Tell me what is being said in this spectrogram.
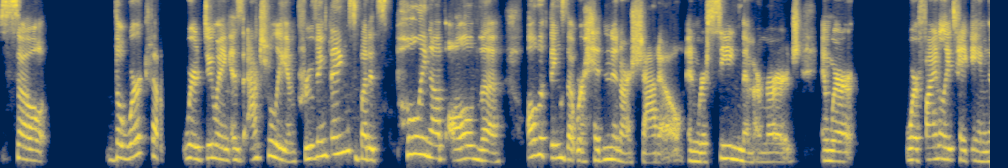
So, the work that we're doing is actually improving things but it's pulling up all the all the things that were hidden in our shadow and we're seeing them emerge and we're we're finally taking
